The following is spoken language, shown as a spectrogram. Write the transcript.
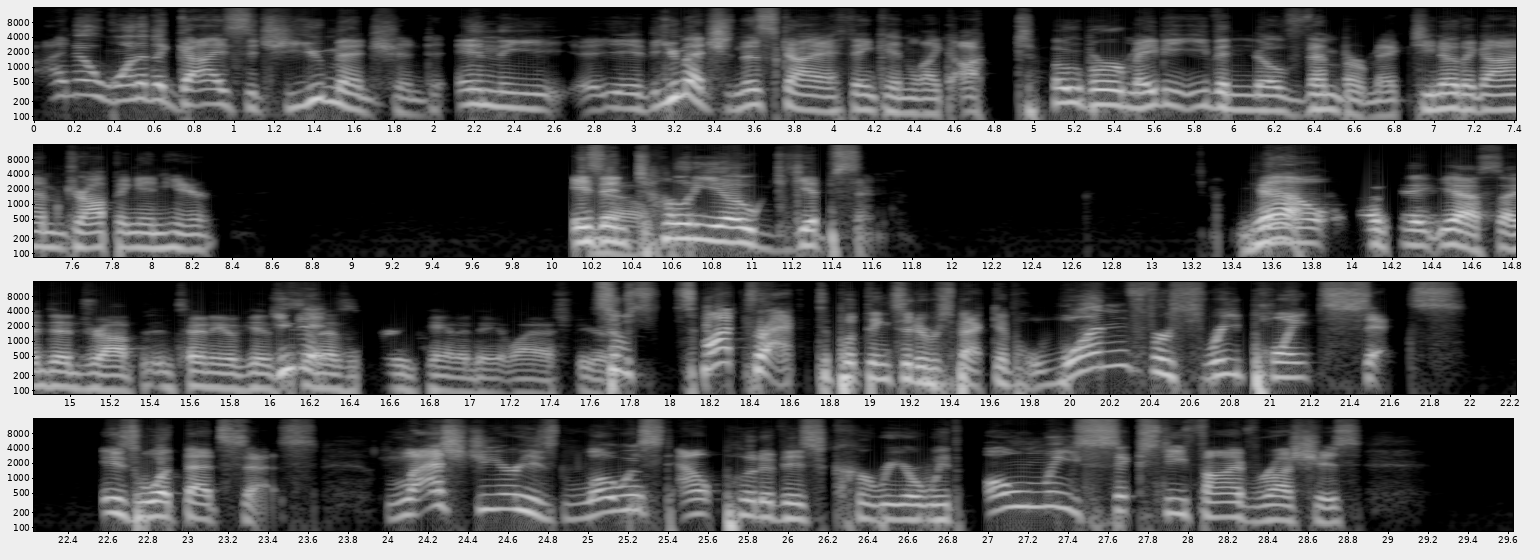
I- know one of the guys that you mentioned in the eh, you mentioned this guy I think in like October, maybe even November. Mick, do you know the guy I'm dropping in here? Is No. Antonio Gibson. Yeah. Now, Okay. Yes, I did drop Antonio Gibson as a free candidate last year. So Spotrac to put things into perspective, one for 3.6 is what that says. Last year, his lowest output of his career with only 65 rushes,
